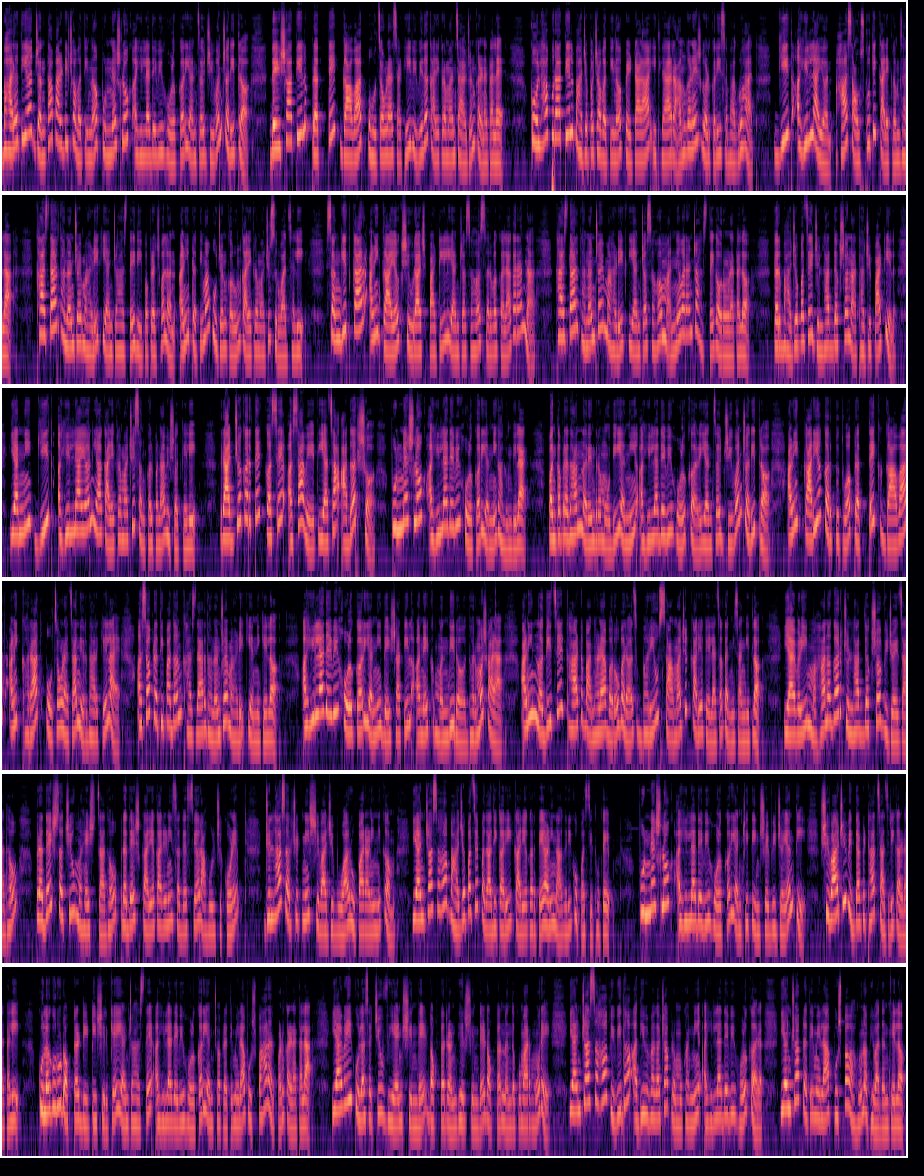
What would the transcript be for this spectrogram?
भारतीय जनता पार्टीच्या वतीनं पुण्यश्लोक अहिल्यादेवी होळकर यांचं जीवनचरित्र देशातील प्रत्येक गावात पोहोचवण्यासाठी विविध कार्यक्रमांचं आयोजन करण्यात आलं आहे कोल्हापुरातील भाजपच्या वतीनं पेटाळा इथल्या राम गणेश गडकरी सभागृहात गीत अहिल्यायन हा सांस्कृतिक कार्यक्रम झाला. खासदार धनंजय महाडिक यांच्या हस्ते दीपप्रज्वलन आणि प्रतिमा पूजन करून कार्यक्रमाची सुरुवात झाली. संगीतकार आणि गायक शिवराज पाटील यांच्यासह सर्व कलाकारांना खासदार धनंजय महाडिक यांच्यासह मान्यवरांच्या हस्ते गौरवण्यात आलं. तर भाजपचे जिल्हाध्यक्ष नाथाजी पाटील यांनी गीत अहिल्यायन या कार्यक्रमाची संकल्पना विशद केली. राज्यकर्ते कसे असावेत याचा आदर्श पुण्यश्लोक अहिल्यादेवी होळकर यांनी घालून दिलाय. पंतप्रधान नरेंद्र मोदी यांनी अहिल्यादेवी होळकर यांचं जीवनचरित्र आणि कार्यकर्तृत्व प्रत्येक गावात आणि घरात पोहोचवण्याचा निर्धार केलाय असं प्रतिपादन खासदार धनंजय महाडिक यांनी केलं. अहिल्यादेवी होळकर यांनी देशातील अनेक मंदिरं धर्मशाळा आणि नदीचे घाट बांधण्याबरोबरच भरीव सामाजिक कार्य केल्याचं त्यांनी सांगितलं. यावेळी महानगर जिल्हाध्यक्ष विजय जाधव प्रदेश सचिव महेश जाधव प्रदेश कार्यकारिणी सदस्य राहुल चिकोळे जिल्हा सरचिटणीस शिवाजी बुवा रुपाराणी निकम यांच्यासह भाजपचे पदाधिकारी कार्यकर्ते आणि नागरिक उपस्थित होते. पुण्यश्लोक अहिल्यादेवी होळकर यांची तीनशेवी जयंती शिवाजी विद्यापीठात साजरी करण्यात आली. कुलगुरू डॉक्टर डी टी शिर्के यांच्या हस्ते अहिल्यादेवी होळकर यांच्या प्रतिमेला पुष्पहार अर्पण करण्यात आला. यावेळी कुलसचिव V N Shinde doctor Randhir Shinde doctor Nandkumar More यांच्यासह विविध अधिविभागाच्या प्रमुखांनी अहिल्यादेवी होळकर यांच्या प्रतिमेला पुष्प वाहून अभिवादन केलं.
